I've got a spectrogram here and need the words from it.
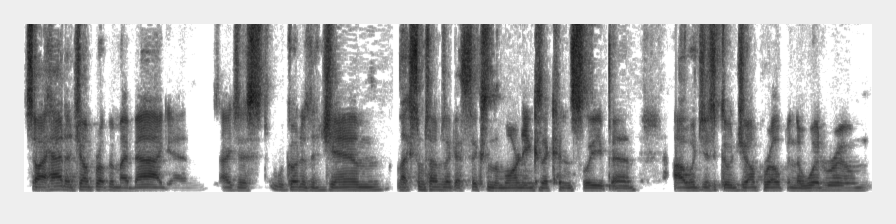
So I had a jump rope in my bag, and I just would go to the gym, like sometimes like at six in the morning because I couldn't sleep, and I would just go jump rope in the wood room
